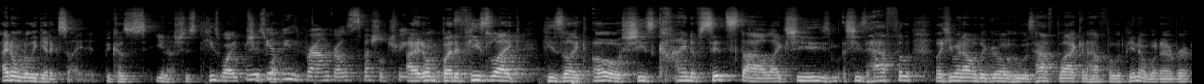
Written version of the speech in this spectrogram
i don't really get excited because you know she's he's white you she's give white these brown girls special treatment. I don't. But if he's like, he's like, oh, she's kind of Sid style, like she's she's half like he went out with a girl who was half black and half Filipino, whatever,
